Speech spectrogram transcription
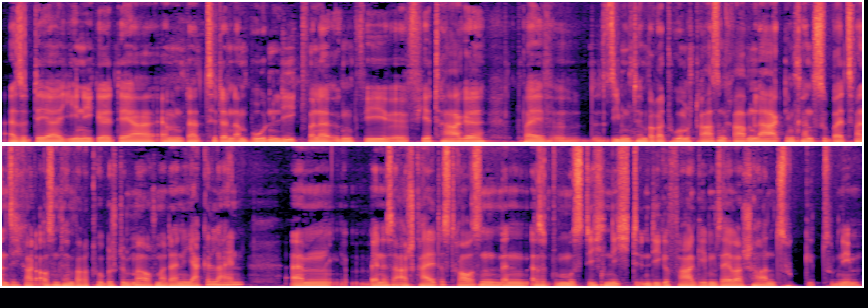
Also derjenige, der ähm, da zitternd am Boden liegt, weil er irgendwie äh, vier Tage bei äh, sieben Temperatur im Straßengraben lag, dem kannst du bei 20 Grad Außentemperatur bestimmt mal auch mal deine Jacke leihen. Ähm, wenn es arschkalt ist draußen, dann, also du musst dich nicht in die Gefahr geben, selber Schaden zu, zu nehmen.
